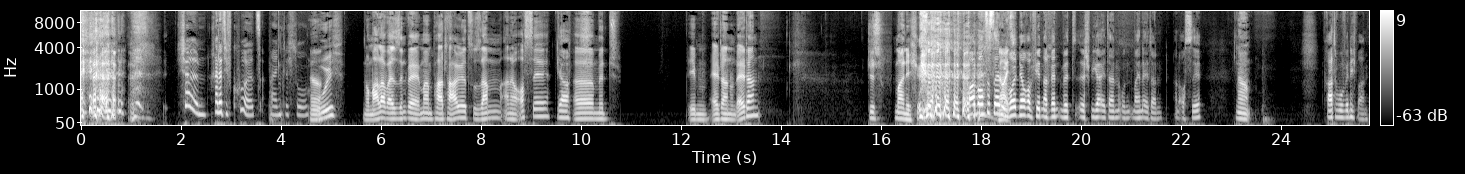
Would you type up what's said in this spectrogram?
Schön. Relativ kurz, eigentlich so. Ja. Ruhig. Normalerweise sind wir ja immer ein paar Tage zusammen an der Ostsee Ja, äh, mit eben Eltern und Eltern. Das meine ich. war bei uns dasselbe. Nice. Wir wollten ja auch am vierten Advent mit äh, Schwiegereltern und meinen Eltern an Ostsee. ja, Rate, wo wir nicht waren.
